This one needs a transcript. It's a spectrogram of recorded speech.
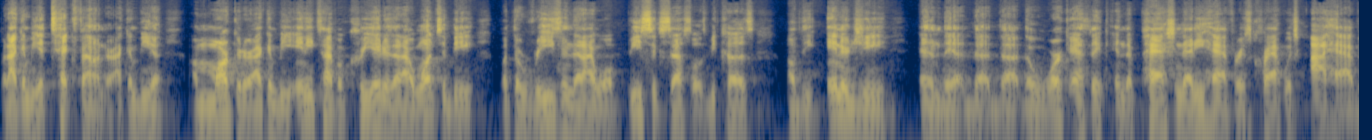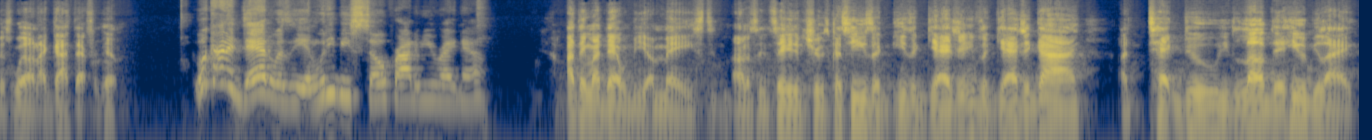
but I can be a tech founder. I can be a, a marketer. I can be any type of creator that I want to be. But the reason that I will be successful is because of the energy and the, the the the work ethic and the passion that he had for his craft, which I have as well. And I got that from him. What kind of dad was he? And would he be so proud of you right now? I think my dad would be amazed, honestly, to tell you the truth, because he's a he's a gadget, he was a gadget guy, a tech dude. He loved it. He would be like,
